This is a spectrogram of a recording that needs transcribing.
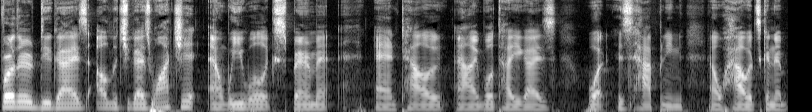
further ado guys, I'll let you guys watch it and we will experiment and tell and I will tell you guys what is happening and how it's going to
